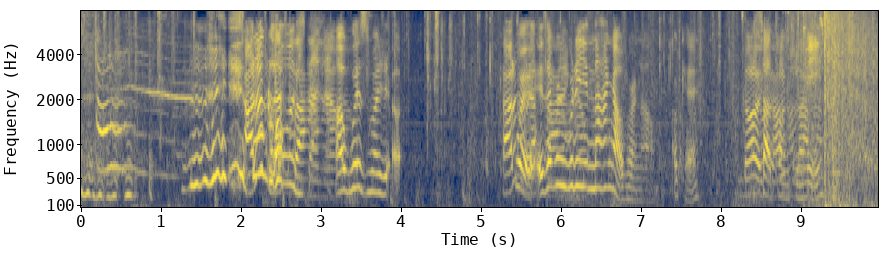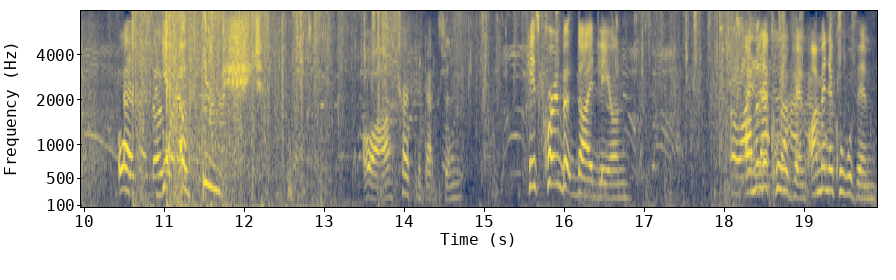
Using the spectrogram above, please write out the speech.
one, guys. of left behind now. I was my. Uh, of Wait, is everybody in the hangout right now? Okay. No, Sad kind times for me. Oh, And no get a boost! Oh, I'll try pickaxing. His Chromebook died, Leon. Oh, I'm in a call with him. I'm in a call with him.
